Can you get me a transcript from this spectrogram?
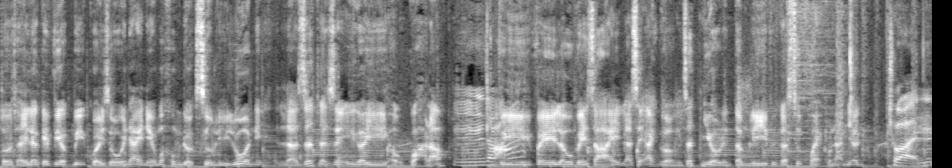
Tôi thấy là cái việc bị quấy rối này nếu mà không được xử lý luôn ấy là rất là dễ gây hậu quả lắm. Ừ, rõ. Vì về lâu về dài ấy là sẽ ảnh hưởng rất nhiều đến tâm lý với cả sức khỏe của nạn nhân. Chuẩn,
